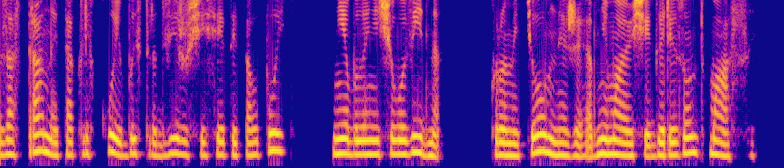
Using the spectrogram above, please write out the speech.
За странной, так легко и быстро движущейся этой толпой не было ничего видно, кроме темной же, обнимающей горизонт массы.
